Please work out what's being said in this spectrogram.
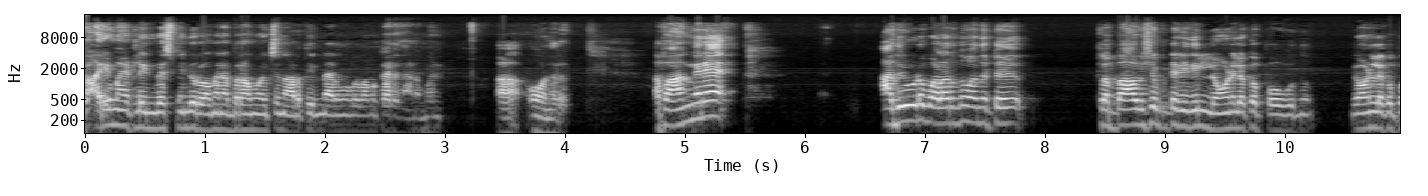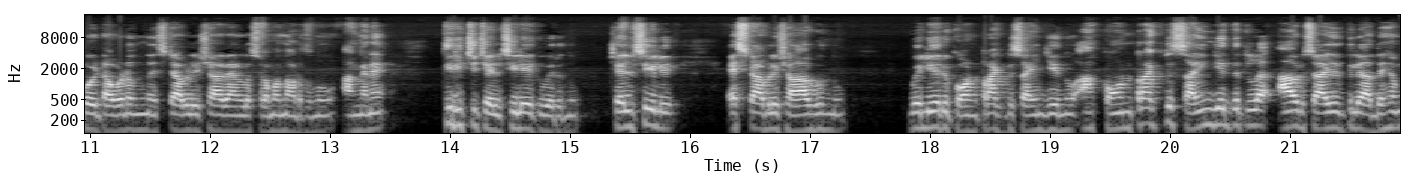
കാര്യമായിട്ടുള്ള ഇൻവെസ്റ്റ്മെന്റ് റോമൻ അബ്രാമോവിച്ച് നടത്തിയിട്ടുണ്ടായിരുന്നു നമുക്കറിയാം മുൻ ഓണർ അപ്പൊ അങ്ങനെ അതിലൂടെ വളർന്നു വന്നിട്ട് ക്ലബ് ആവശ്യപ്പെട്ട രീതിയിൽ ലോണിലൊക്കെ പോകുന്നു. ലോണിലൊക്കെ പോയിട്ട് അവിടെ നിന്ന് എസ്റ്റാബ്ലിഷ് ആകാനുള്ള ശ്രമം നടത്തുന്നു. അങ്ങനെ തിരിച്ചു ചെൽസിയിലേക്ക് വരുന്നു. ചെൽസിയിൽ എസ്റ്റാബ്ലിഷ് ആകുന്നു. വലിയൊരു കോൺട്രാക്ട് സൈൻ ചെയ്യുന്നു. ആ കോൺട്രാക്ട് സൈൻ ചെയ്തിട്ടുള്ള ആ ഒരു സാഹചര്യത്തിൽ അദ്ദേഹം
